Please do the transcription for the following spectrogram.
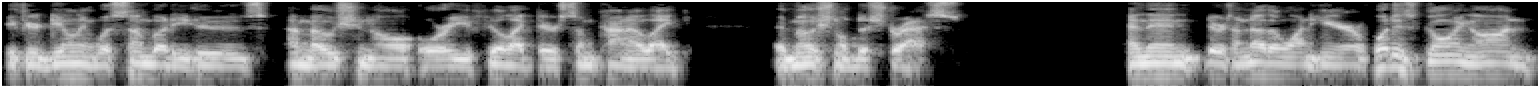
If you're dealing with somebody who's emotional or you feel like there's some kind of like emotional distress. And then there's another one here. What is going on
